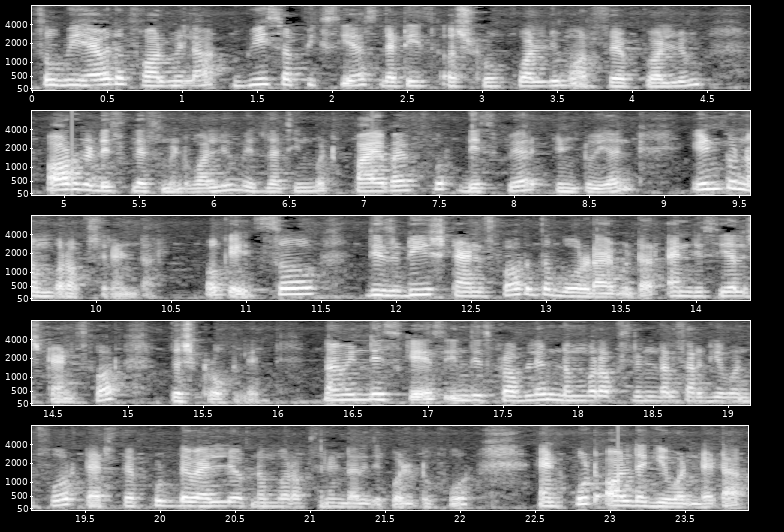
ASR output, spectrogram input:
So we have the formula V suffix S that is a stroke volume or swept volume or the displacement volume is nothing but pi by 4 d square into L into number of cylinder. Okay, so this D stands for the bore diameter and this L stands for the stroke length. Now in this case, in this problem, number of cylinders are given 4. That's the put the value of number of cylinder is equal to 4 and put all the given data,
